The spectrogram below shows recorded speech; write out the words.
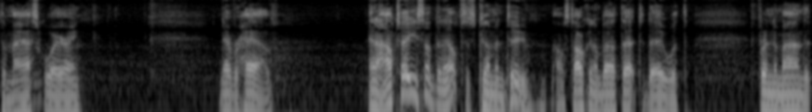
the mask wearing. Never have. And I'll tell you something else is coming too. I was talking about that today with a friend of mine that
